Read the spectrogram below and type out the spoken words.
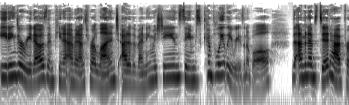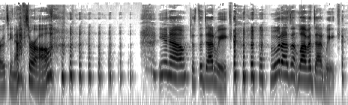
eating Doritos and peanut M&Ms for lunch out of the vending machine seemed completely reasonable. The M&Ms did have protein after all. you know, just a dead week. Who doesn't love a dead week?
